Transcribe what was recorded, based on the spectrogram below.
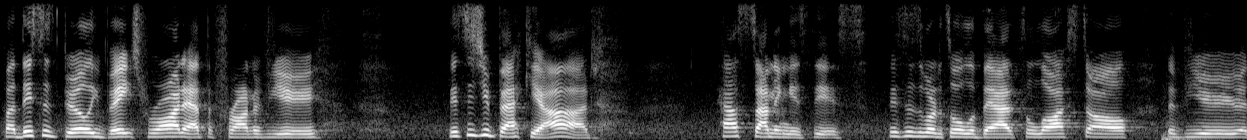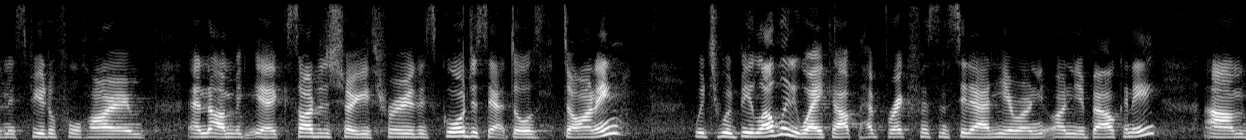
but this is Burleigh Beach right out the front of you. This is your backyard. How stunning is this? This is what it's all about. It's the lifestyle, the view, and this beautiful home. And I'm yeah, excited to show you through this gorgeous outdoor dining, which would be lovely to wake up, have breakfast and sit out here on, on your balcony. Um,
